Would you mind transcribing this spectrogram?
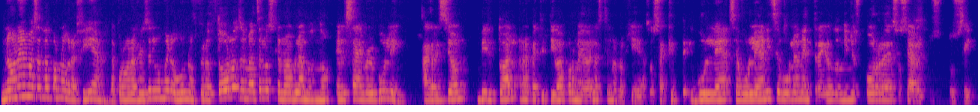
No nada más es la pornografía, la pornografía es el número uno, pero todos los demás de los que no hablamos, ¿no? El cyberbullying, agresión virtual repetitiva por medio de las tecnologías, o sea, que se bulean y se burlan entre ellos los niños por redes sociales, pues, pues, sí.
